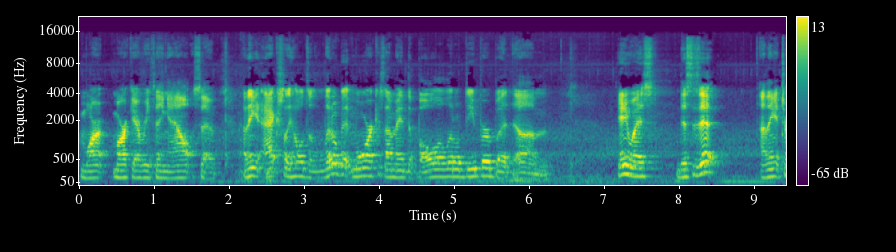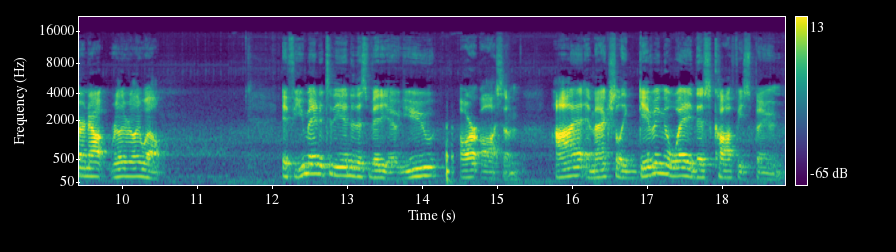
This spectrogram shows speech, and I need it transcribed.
mark, mark everything out. So I think it actually holds a little bit more because I made the bowl a little deeper. But um, anyways, this is it. I think it turned out really, really well. If you made it to the end of this video, you are awesome. I am actually giving away this coffee spoon.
